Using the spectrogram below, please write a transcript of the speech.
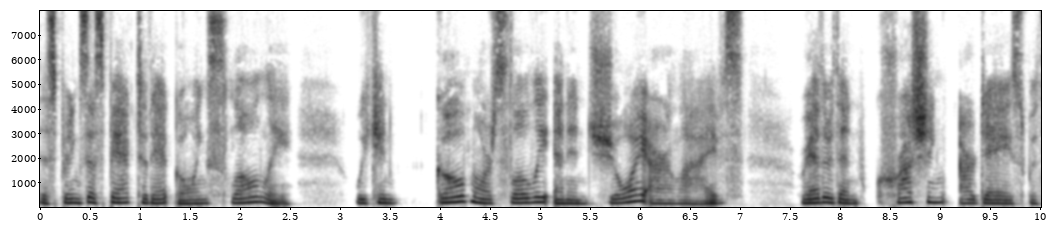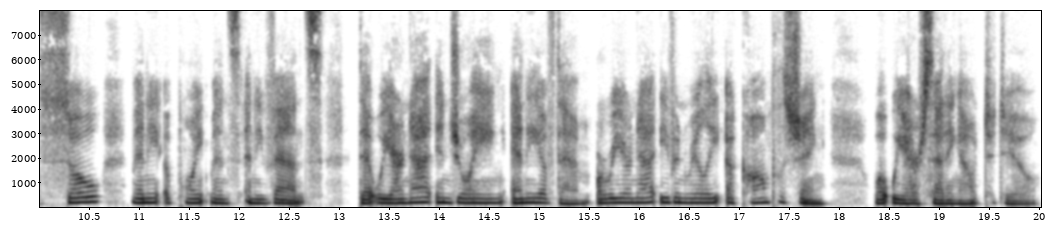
This brings us back to that going slowly. We can go more slowly and enjoy our lives rather than crushing our days with so many appointments and events that we are not enjoying any of them or we are not even really accomplishing what we are setting out to do.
